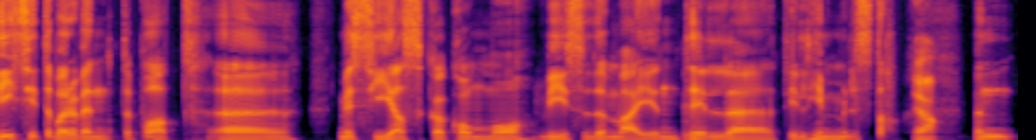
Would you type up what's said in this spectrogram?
De sitter bare og venter på at eh, Messias skal komme og vise dem veien til, eh, til himmels, da. Ja. Men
